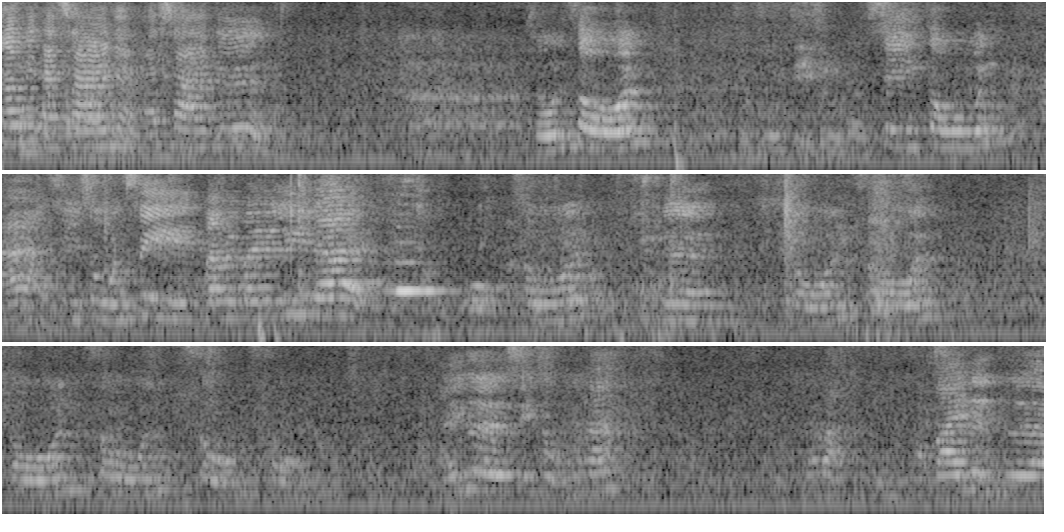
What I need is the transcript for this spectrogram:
เริ่มที่แอดไซน์เนี่ยแอดไซน์คือศูนย์ศูนย์สี่ศูนย์อ่าสี่ศูนย์ สี่แปลเป็นไบเนอรี่ได้ศูนย์หนึ่งศูนย์ศูนย์ศูนย์ศูนย์ศูนย์ศูนย์อันนี้คือสี่ศูนย์ใช่ไหมใช่ป่ะต่อไปหนึ่งคืออะไร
